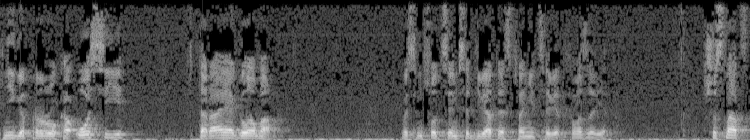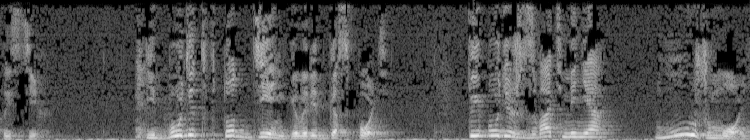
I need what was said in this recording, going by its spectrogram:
Книга пророка Осии, вторая глава, 879 страница Ветхого Завета. 16 стих. И будет в тот день, говорит Господь, ты будешь звать меня муж мой,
